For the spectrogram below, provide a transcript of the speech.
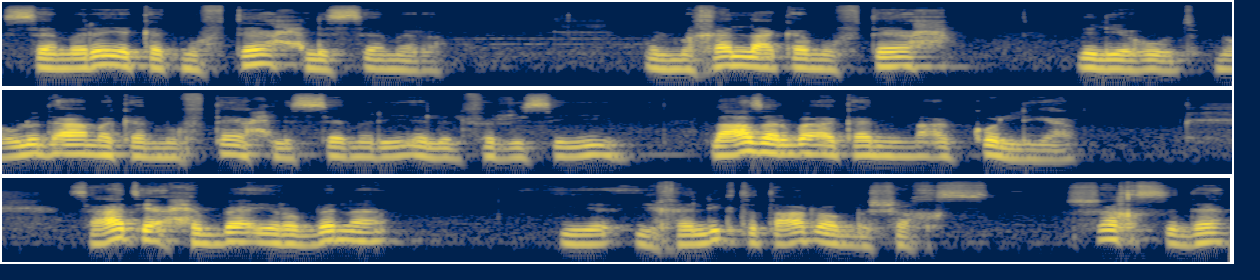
السامرية كانت مفتاح للسامرة والمخلع كان مفتاح لليهود. مولود أعمى كان مفتاح للسامرية للفريسيين. العذر بقى كان مع الكل يعني. ساعات يا أحبائي ربنا يخليك تتعرف بشخص. الشخص ده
